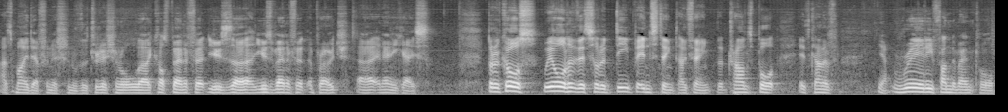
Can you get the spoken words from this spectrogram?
that's my definition of the traditional uh, cost-benefit, user, user benefit approach in any case. But of course, we all have this sort of deep instinct, I think, that transport is kind of yeah, really fundamental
